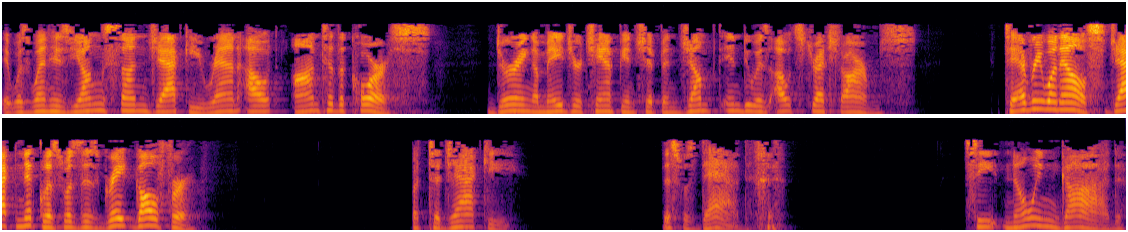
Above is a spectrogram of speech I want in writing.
It was when his young son Jackie ran out onto the course during a major championship and jumped into his outstretched arms. To everyone else, Jack Nicklaus was this great golfer. But to Jackie, this was dad. See, knowing God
